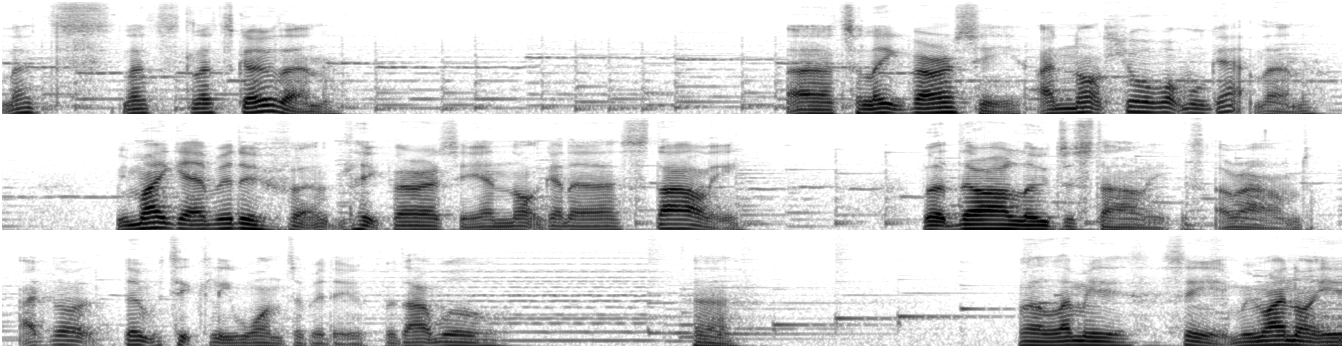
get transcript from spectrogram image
Let's, let's, let's go then uh, to Lake Verity. I'm not sure what we'll get then. We might get a Bidoof at Lake Verity and not get a Starly. But there are loads of Starlies around. I don't, don't particularly want a Bidoof, but that will... Huh. Well, let me see. We might not. E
